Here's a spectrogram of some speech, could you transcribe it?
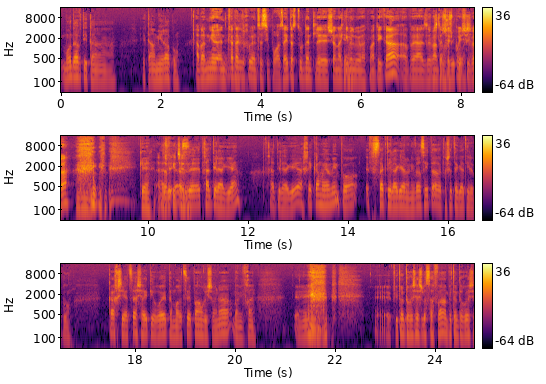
מאוד אהבתי את, ה, את האמירה פה. אבל אני, אני קטעתי לך באמצע הסיפור, אז היית סטודנט לשנה כן. ג' במתמטיקה, ואז הבנת שיש פה ישיבה. כן, אז, אז התחלתי להגיע, התחלתי להגיע, אחרי כמה ימים פה הפסקתי להגיע לאוניברסיטה ופשוט הגעתי לפה. כך שיצא שהייתי רואה את המרצה פעם ראשונה במבחן. פתאום אתה רואה שיש לו שפה, פתאום אתה רואה ש...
